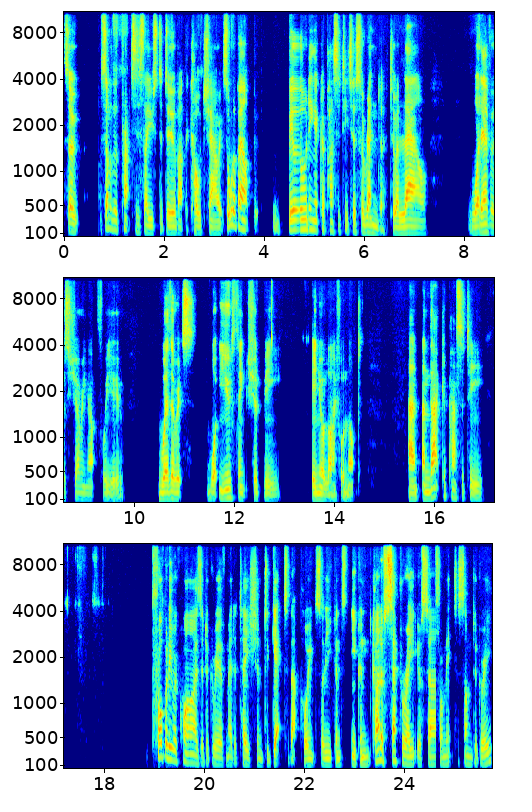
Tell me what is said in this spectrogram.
So some of the practices I used to do about the cold shower, it's all about building a capacity to surrender, to allow whatever's showing up for you, whether it's what you think should be in your life or not. And, and that capacity probably requires a degree of meditation to get to that point so you can you can kind of separate yourself from it to some degree.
